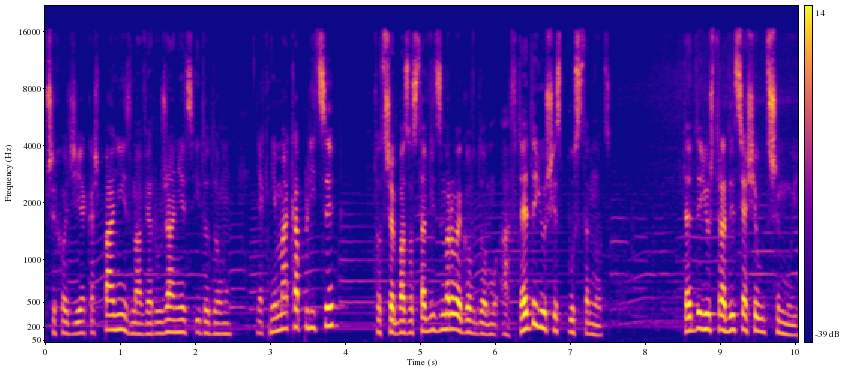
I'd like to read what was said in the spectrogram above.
przychodzi jakaś pani, zmawia różaniec i do domu. Jak nie ma kaplicy, to trzeba zostawić zmarłego w domu, a wtedy już jest pusta noc. Wtedy już tradycja się utrzymuje.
